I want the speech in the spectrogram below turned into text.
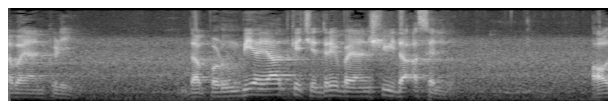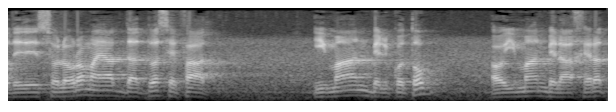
له بیان کړي د پړومبي آیات کې چې درې بیان شوی دا اصل دی او د سلورم آیات د دو صفات ایمان بالکتب او ایمان بالآخرت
